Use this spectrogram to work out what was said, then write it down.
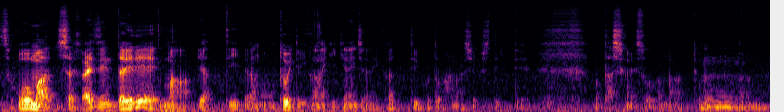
そこをまあ社会全体でまあやっていあの解いていかなきゃいけないんじゃないかっていうことを話をしていて、まあ、確かにそうだなって思いながらも。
